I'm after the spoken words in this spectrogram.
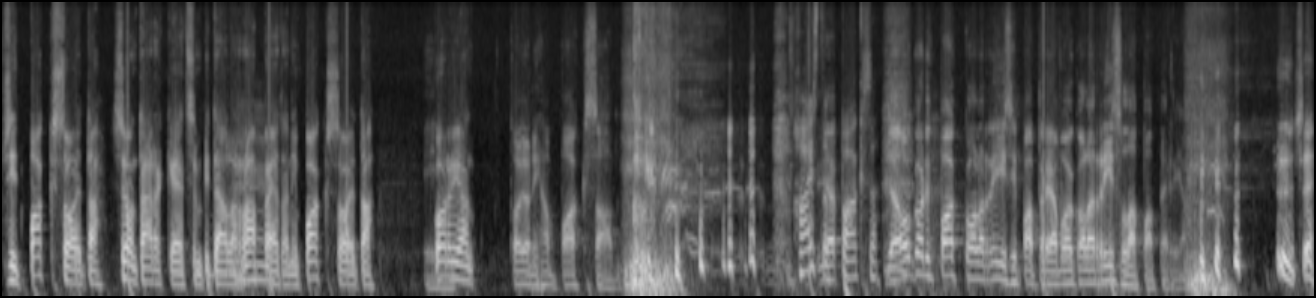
sitten paksoita, se on tärkeää, että sen pitää olla rapeata, niin paksoita. Korjan, Toi on ihan paksaa. Haista Ja, paksa. ja onko nyt pakko olla riisipaperia, voiko olla rislapaperia? se,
